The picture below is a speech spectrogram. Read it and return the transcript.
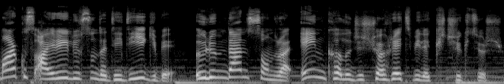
Marcus Aurelius'un da dediği gibi ölümden sonra en kalıcı şöhret bile küçüktür.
